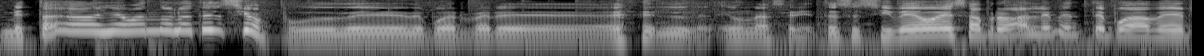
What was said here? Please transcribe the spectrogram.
me está llamando la atención pues, de, de poder ver eh, el- una serie. Entonces, si veo esa, probablemente pueda ver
